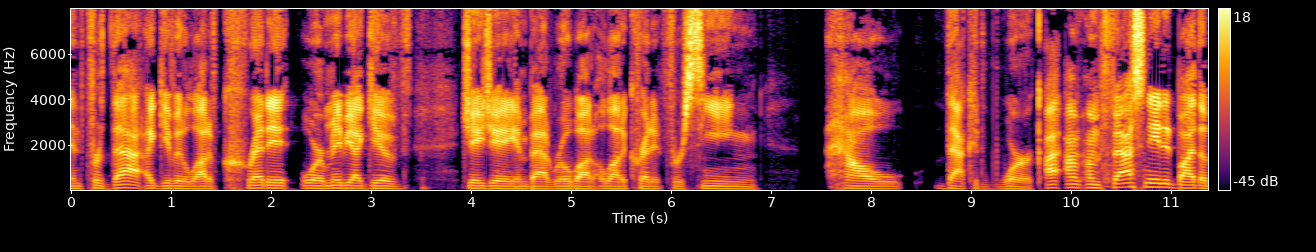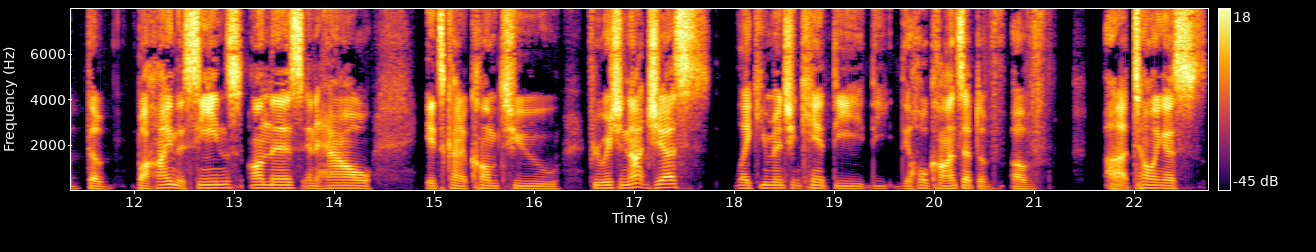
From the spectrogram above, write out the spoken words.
and for that I give it a lot of credit, or maybe I give JJ and Bad Robot a lot of credit for seeing how that could work. I, I'm I'm fascinated by the the behind the scenes on this and how it's kind of come to fruition, not just like you mentioned, Kent, the the the whole concept of of uh, telling us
